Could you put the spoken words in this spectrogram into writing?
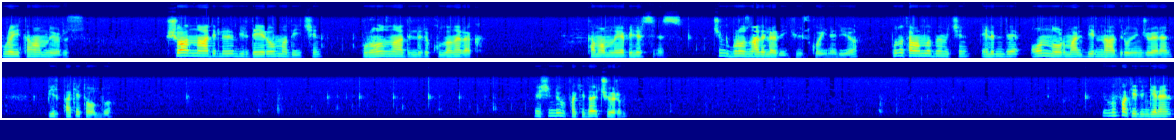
burayı tamamlıyoruz. Şu an nadirlerin bir değeri olmadığı için bronz nadirleri kullanarak tamamlayabilirsiniz. Çünkü bronz nadirler de 200 coin ediyor. Bunu tamamladığım için elimde 10 normal bir nadir oyuncu veren bir paket oldu. Ve şimdi bu paketi açıyorum. Bu paketin gelen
